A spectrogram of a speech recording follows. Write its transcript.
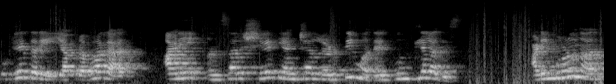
कुठेतरी या प्रभागात आणि अन्सार शेख यांच्या लढतीमध्ये गुंतलेलं दिसत. आणि म्हणूनच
